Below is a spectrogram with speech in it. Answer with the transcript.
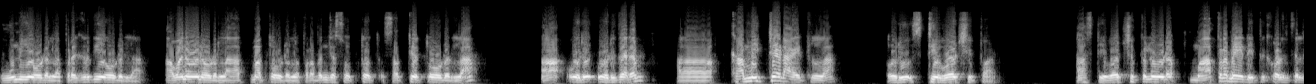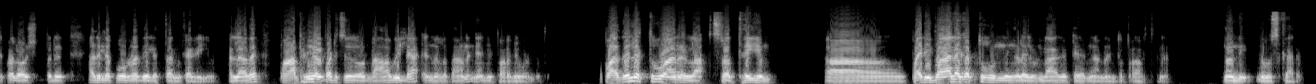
ഭൂമിയോടുള്ള പ്രകൃതിയോടുള്ള അവനവനോടുള്ള ആത്മത്തോടുള്ള പ്രപഞ്ച സ്വത്വ സത്യത്തോടുള്ള ആ ഒരു ഒരുതരം കമ്മിറ്റഡ് ആയിട്ടുള്ള ഒരു സ്റ്റിവേർഷിപ്പാണ് ആ സ്റ്റിവേർഷിപ്പിലൂടെ മാത്രമേ ഡി പി കോളേജിൽ ഫെലോഷിപ്പിന് അതിന്റെ പൂർണതയിലെത്താൻ കഴിയൂ. അല്ലാതെ പാഠങ്ങൾ പഠിച്ചതുകൊണ്ടാവില്ല എന്നുള്ളതാണ് ഞാൻ ഈ പറഞ്ഞു കൊണ്ടത്. അപ്പൊ അതിലെത്തുവാനുള്ള ശ്രദ്ധയും പരിപാലകത്വവും നിങ്ങളിൽ ഉണ്ടാകട്ടെ എന്നാണ് എന്റെ പ്രാർത്ഥന. നന്ദി നമസ്കാരം.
